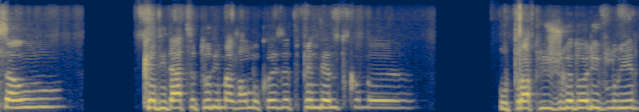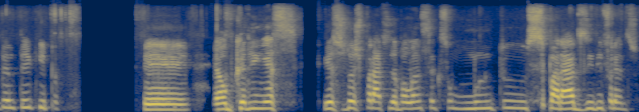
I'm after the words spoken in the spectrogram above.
são candidatos a tudo e mais alguma coisa, dependendo de como uh, o próprio jogador evoluir dentro da equipa. É, é um bocadinho esse, esses dois pratos da balança que são muito separados e diferentes.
